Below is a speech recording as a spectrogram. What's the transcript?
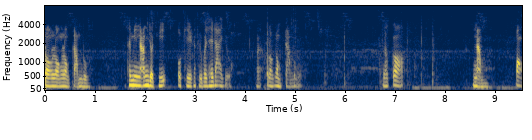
ลองลองลองกำดู ถ้ามีน้ำหยดนี้โอเคก็ถือว่าใช้ได้อยู่นะลองกำกำดู แล้วก็นำป้อง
